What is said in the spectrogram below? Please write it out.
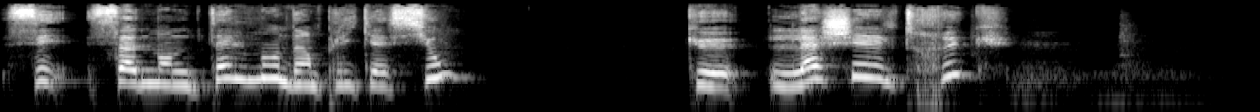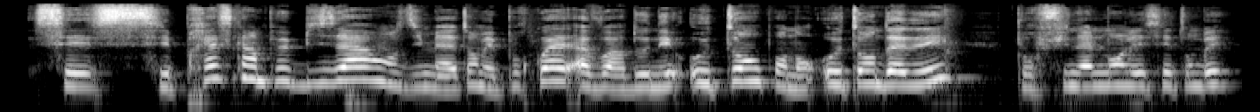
C'est, ça demande tellement d'implication que lâcher le truc, c'est, c'est presque un peu bizarre. On se dit, mais attends, mais pourquoi avoir donné autant pendant autant d'années pour finalement laisser tomber?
